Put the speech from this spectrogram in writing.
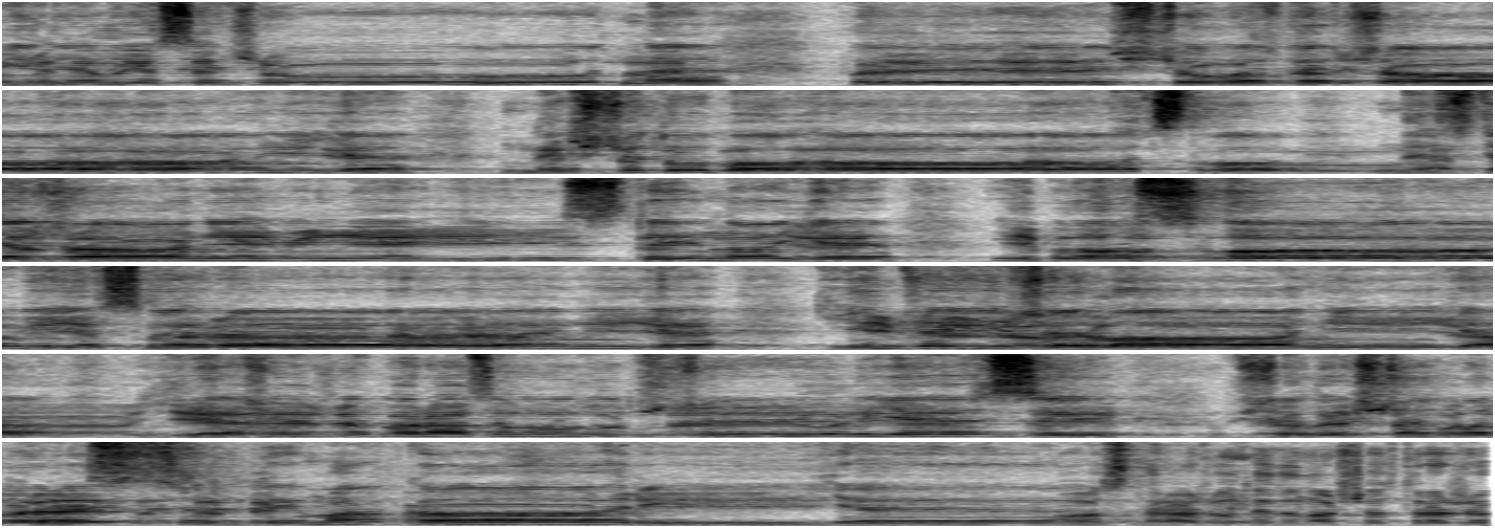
милим єси чудне, пищу воздержання, нищету багатство, нестяжання істинное, і благословіє смирення, тим же і желання, еже же по разуму учил єси, в жилищах водорися ти Макаріє. О, стражу ти доношу стражи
